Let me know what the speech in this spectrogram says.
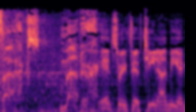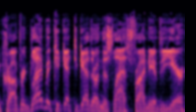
Facts matter. It's 315. I'm Ian Crawford. Glad we could get together on this last Friday of the year.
